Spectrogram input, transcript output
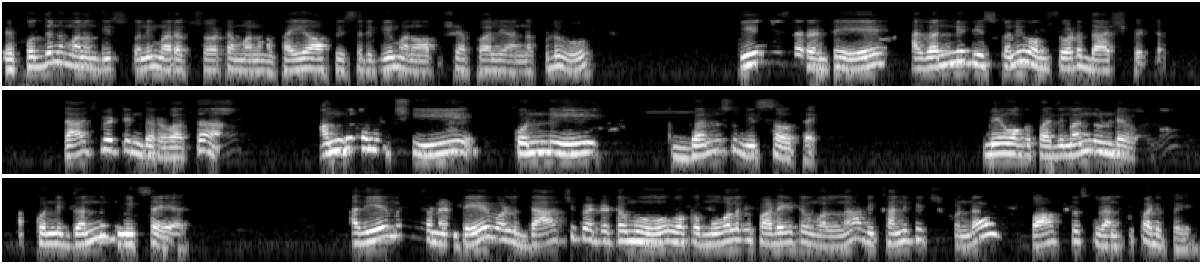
రేపు పొద్దున మనం తీసుకొని మరొక చోట మన పై ఆఫీసర్కి మనం అప్పచెప్పాలి అన్నప్పుడు ఏం చేశారంటే అవన్నీ తీసుకొని ఒక చోట దాచిపెట్టారు. దాచిపెట్టిన తర్వాత అందులో నుంచి కొన్ని గన్స్ మిస్ అవుతాయి. మేము ఒక పది మంది ఉండేవాళ్ళం. కొన్ని గన్ను మిస్ అయ్యాయి. అది ఏమైందనంటే వాళ్ళు దాచిపెట్టడము ఒక మూలకి పడేయటం వలన అవి కనిపించకుండా బాక్సెస్ వెనక పడిపోయాయి.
